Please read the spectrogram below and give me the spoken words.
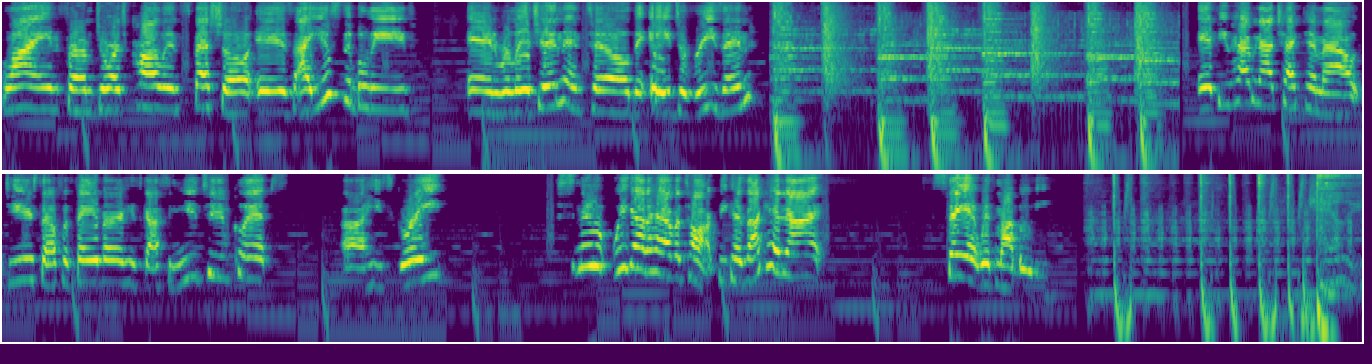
line from George Carlin's special is I used to believe in religion until the age of reason. If you have not checked him out, do yourself a favor. He's got some YouTube clips. Uh, he's great. Snoop, we gotta have a talk because I cannot Say it with my booty. Kelly,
